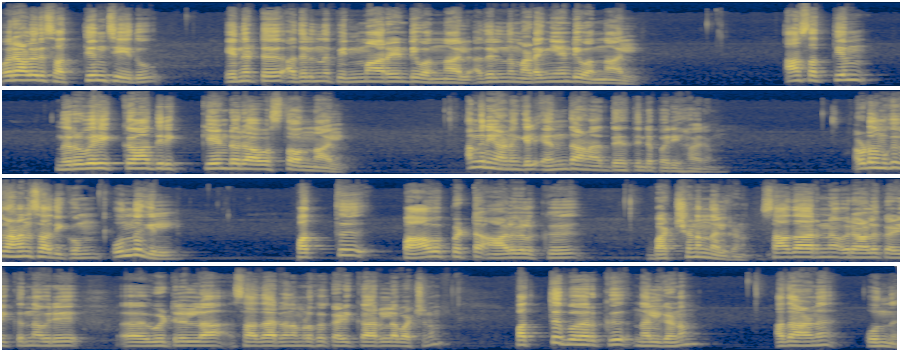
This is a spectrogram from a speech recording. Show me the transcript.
ഒരാളൊരു സത്യം ചെയ്തു എന്നിട്ട് അതിൽ നിന്ന് പിന്മാറേണ്ടി വന്നാൽ അതിൽ നിന്ന് മടങ്ങേണ്ടി വന്നാൽ ആ സത്യം നിർവഹിക്കാതിരിക്കേണ്ട ഒരു അവസ്ഥ വന്നാൽ അങ്ങനെയാണെങ്കിൽ എന്താണ് അദ്ദേഹത്തിന്റെ പരിഹാരം? അവിടെ നമുക്ക് കാണാൻ സാധിക്കും ഒന്നുകിൽ പത്ത് പാവപ്പെട്ട ആളുകൾക്ക് ഭക്ഷണം നൽകണം. സാധാരണ ഒരാൾ കഴിക്കുന്ന ഒരു വീട്ടിലുള്ള സാധാരണ നമ്മളൊക്കെ കഴിക്കാറുള്ള ഭക്ഷണം പത്ത് പേർക്ക് നൽകണം. അതാണ് ഒന്ന്.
